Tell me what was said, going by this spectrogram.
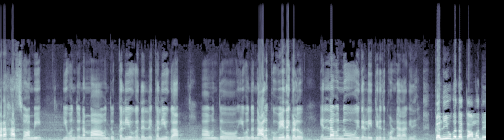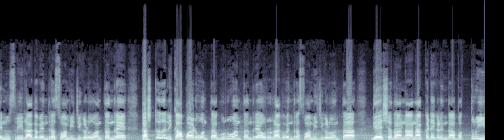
ವರಹಸ್ವಾಮಿ, ಈ ಒಂದು ನಮ್ಮ ಒಂದು ಕಲಿಯುಗದಲ್ಲಿ, ಕಲಿಯುಗ ಒಂದು ಈ ಒಂದು ನಾಲ್ಕು ವೇದಗಳು ಎಲ್ಲವನ್ನೂ ಇದರಲ್ಲಿ ತಿಳಿದುಕೊಳ್ಳಲಾಗಿದೆ ಕಲಿಯುಗದ ಕಾಮಧೇನು ಶ್ರೀ ರಾಘವೇಂದ್ರ ಸ್ವಾಮೀಜಿಗಳು ಅಂತಂದರೆ ಕಷ್ಟದಲ್ಲಿ ಕಾಪಾಡುವಂಥ ಗುರು ಅಂತಂದರೆ ಅವರು ರಾಘವೇಂದ್ರ ಸ್ವಾಮೀಜಿಗಳು ಅಂತ ದೇಶದ ನಾನಾ ಕಡೆಗಳಿಂದ ಭಕ್ತರು ಈ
